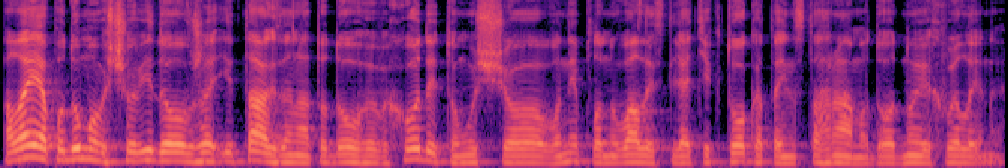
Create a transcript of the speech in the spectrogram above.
Але я подумав, що відео вже і так занадто довго виходить, тому що вони планувались для Тіктока та Інстаграма до одної хвилини.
